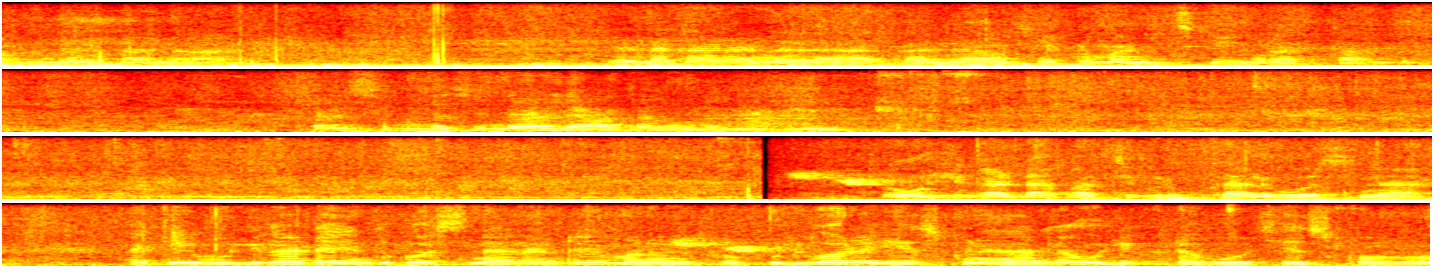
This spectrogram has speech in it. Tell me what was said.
ఉంటుంది వెళ్తానా ఎండాకాలం కదా కలజామ చెట్టు మంచిగా కూడా వస్తుంది కానీ చిన్న చిన్నగా లేతగా ఉన్నది ఇది. ఉల్లిగడ్డ పచ్చిమిరపకాయలు కోసిన. అయితే ఈ ఉల్లిగడ్డ ఎందుకు కోసినానంటే మనం ఇప్పుడు పులిహోర చేసుకునే దాంట్లో ఉల్లిగడ్డ కోసేసుకోము.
